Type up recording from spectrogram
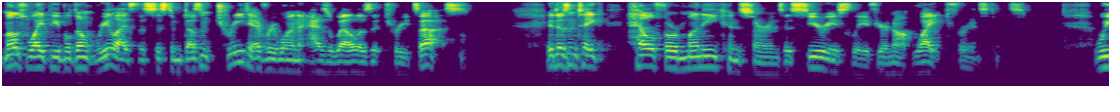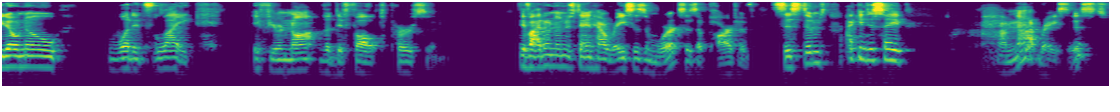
Most white people don't realize the system doesn't treat everyone as well as it treats us. It doesn't take health or money concerns as seriously if you're not white, for instance. We don't know what it's like if you're not the default person. If I don't understand how racism works as a part of systems, I can just say, I'm not racist.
